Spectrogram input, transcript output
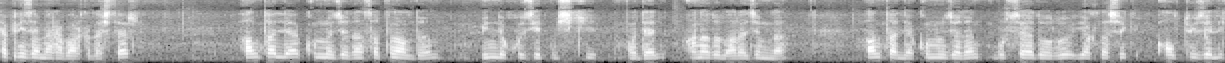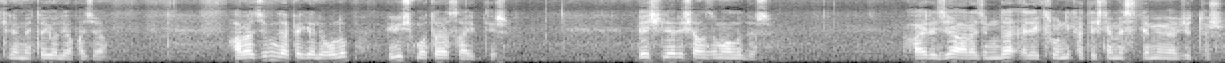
Hepinize merhaba arkadaşlar. Antalya Kumluca'dan satın aldığım 1972 model Anadolu aracımla Antalya Kumluca'dan Bursa'ya doğru yaklaşık 650 kilometre yol yapacağım. Aracım LPG'li olup 1.3 motora sahiptir. 5 ileri şanzımanlıdır. Ayrıca aracımda elektronik ateşleme sistemi mevcuttur.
